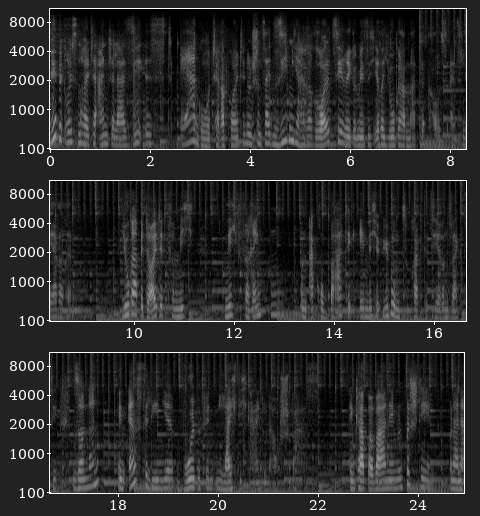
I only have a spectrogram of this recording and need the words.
Wir begrüßen heute Angela. Sie ist Ergotherapeutin und schon seit sieben Jahren rollt sie regelmäßig ihre Yogamatte aus als Lehrerin. Yoga bedeutet für mich nicht verrenken und akrobatikähnliche Übungen zu praktizieren, sagt sie, sondern in erster Linie Wohlbefinden, Leichtigkeit und auch Spaß. Den Körper wahrnehmen und verstehen und eine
